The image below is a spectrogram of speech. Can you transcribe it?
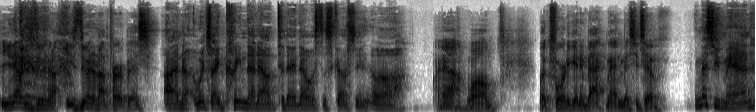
you know he's doing it he's doing it on purpose I know. Which I cleaned that out today. That was disgusting. Oh, yeah well look forward to getting back man miss you too miss you, man.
